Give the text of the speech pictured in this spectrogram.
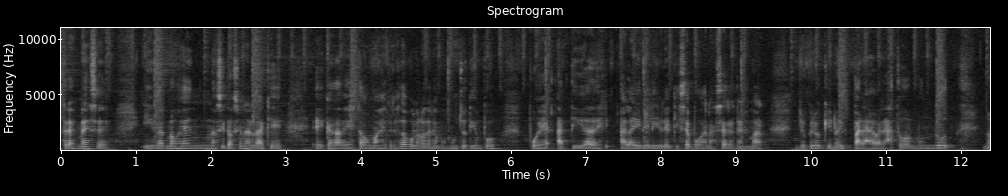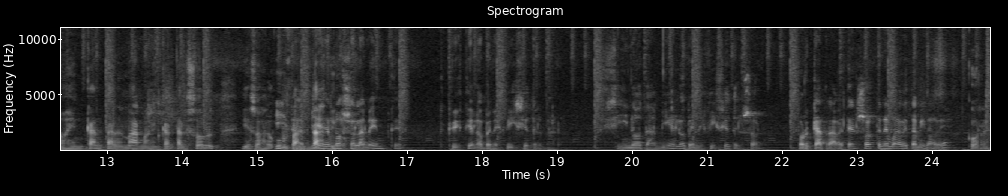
tres meses y vernos en una situación en la que eh, cada vez estamos más estresados porque no tenemos mucho tiempo, pues actividades al aire libre que se puedan hacer en el mar, yo creo que no hay palabras, todo el mundo nos encanta el mar, nos encanta el sol y eso es algo Y fantástico. también no solamente, Cristian, los beneficios del mar, sino también los beneficios del sol. Porque a través del sol tenemos la vitamina D. Correcto.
